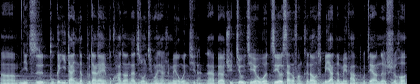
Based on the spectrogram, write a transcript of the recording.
呃，你只补个一单，你的补单量也不夸张，那这种情况下是没有问题的。大家不要去纠结，我只有三个访客，那我是不是压根没法补？这样的时候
